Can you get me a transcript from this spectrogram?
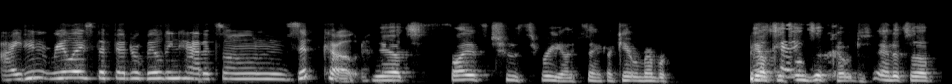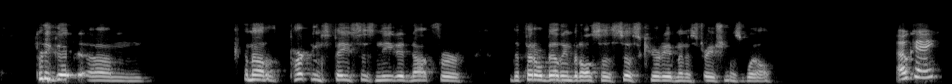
I didn't realize the federal building had its own zip code. Yeah, it's 523, I think. I can't remember. Yeah, it's its own zip code. And it's a pretty good um, amount of parking spaces needed, not for the federal building, but also the Social Security Administration as well. Okay,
